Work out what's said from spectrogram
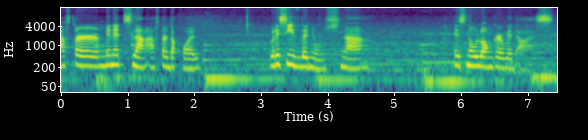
after minutes lang after the call, we received the news na is no longer with us.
